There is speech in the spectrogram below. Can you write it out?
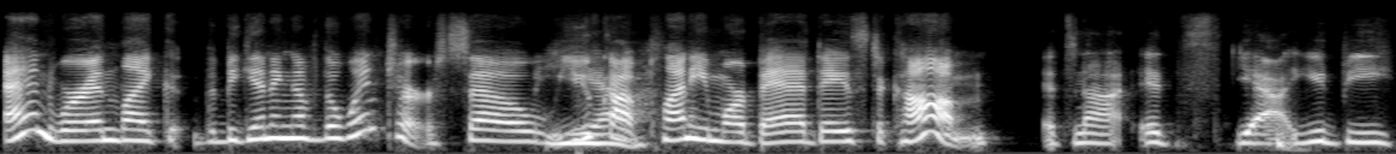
And we're in like the beginning of the winter. So you've Yeah. got plenty more bad days to come. It's not, it's yeah, you'd be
